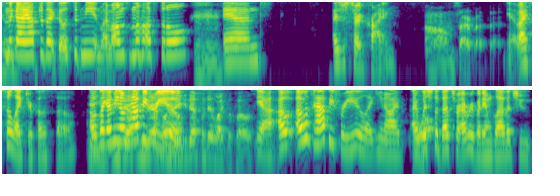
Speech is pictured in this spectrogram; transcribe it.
and the Mhm. guy after that ghosted me and my mom's in the hospital Mm-hmm. and I just started crying. Oh, I'm sorry about that. Yeah, I still liked your post though. I was like, I mean, I'm def- happy for you. Did, you definitely did like the post. Yeah, I, I was happy for you. Like, you know, I, I wish the best for everybody. I'm glad that you,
